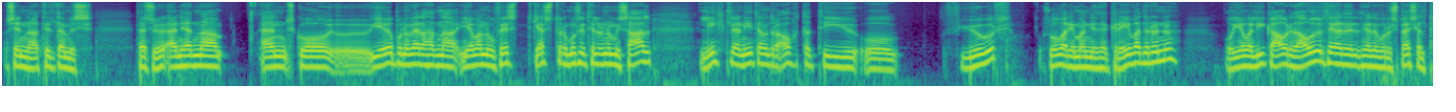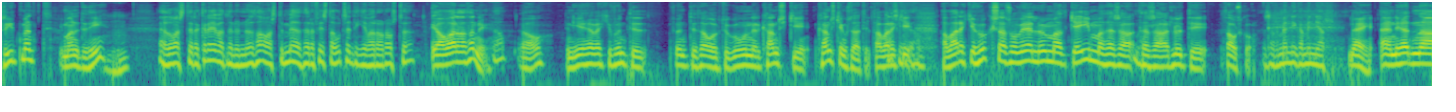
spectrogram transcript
sinna til dæmis þessu, en hérna, en sko, uh, ég hef búin að vera þarna, ég var nú fyrst gestur á músiktilunum í sal, líklega 1980 og fjögur, og svo var ég manni þegar greifarnir unnu, og ég var líka árið áður þegar þegar þeir voru special treatment, ég manni til því. Ef þú varst þeirra greifarnirinu þá varstu með þeirra fyrsta útsendingi var á rástöðu. Já, var það þannig? Já. en ég hef ekki fundið, fundið þá upptöku, hún er kannski, kannski einhverstað til. Það var, Kannski, ekki, já. það var ekki hugsað svo vel um að geima þessa, þessa hluti þá, sko. Þessar menningaminjar. Nei, en hérna,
